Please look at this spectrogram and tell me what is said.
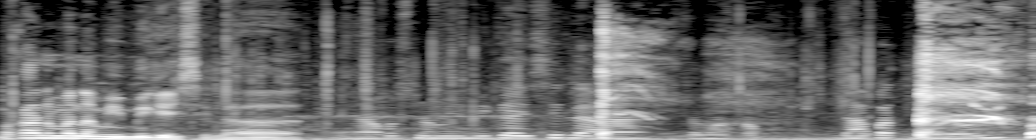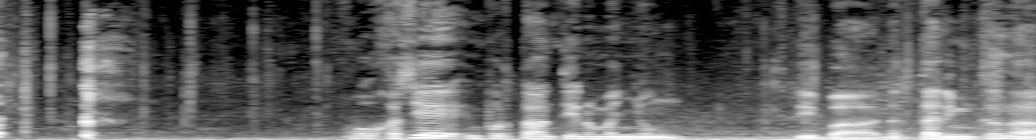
Baka naman namimigay sila. Tapos namimigay sila sa mga kap... Dapat ba yun? Oo, kasi importante naman yung 'di ba? Nagtanim ka nga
